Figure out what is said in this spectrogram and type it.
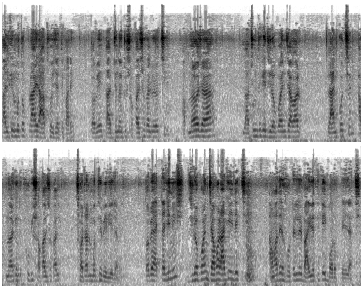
কালকের মতো প্রায় রাত হয়ে যেতে পারে। তবে তার জন্য একটু সকাল সকাল বেরোচ্ছি। আপনারাও যারা লাচুং থেকে জিরো পয়েন্ট যাওয়ার প্ল্যান করছেন, আপনারা কিন্তু খুবই সকাল সকাল ছটার মধ্যে বেরিয়ে যাবেন। তবে একটা জিনিস, জিরো পয়েন্ট যাওয়ার আগেই দেখছি আমাদের হোটেলের বাইরে থেকেই বরফ পেয়ে যাচ্ছি।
